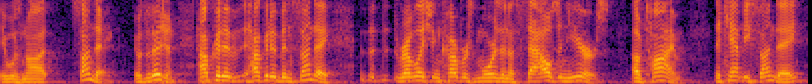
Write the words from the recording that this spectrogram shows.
It was not Sunday. It was a vision. How could it, how could it have been Sunday? The, the Revelation covers more than a thousand years of time. It can't be Sunday.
